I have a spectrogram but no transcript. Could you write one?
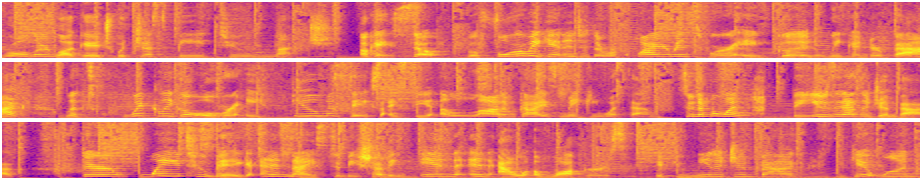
roller luggage would just be too much. Okay, so before we get into the requirements for a good weekender bag, let's quickly go over a few mistakes I see a lot of guys making with them. So number one, they use it as a gym bag. They're way too big and nice to be shoving in and out of lockers. If you need a gym bag, get one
